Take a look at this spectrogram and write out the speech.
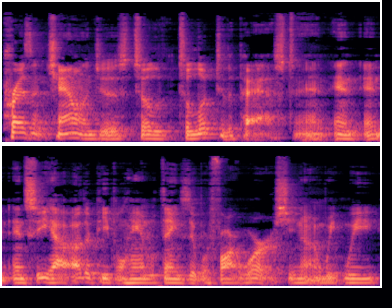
present challenges to to look to the past and and and, and see how other people handled things that were far worse. You know, we we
